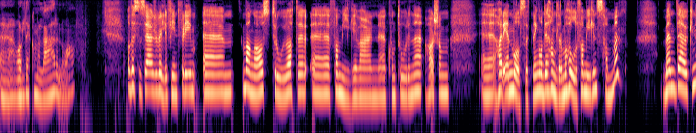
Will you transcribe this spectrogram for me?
eh, og det kan man lære noe av. Og det syns jeg er så veldig fint, fordi eh, mange av oss tror jo at eh, familievernkontorene har som eh, har en målsetning, og det handler om å holde familien sammen. Men det er jo ikke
